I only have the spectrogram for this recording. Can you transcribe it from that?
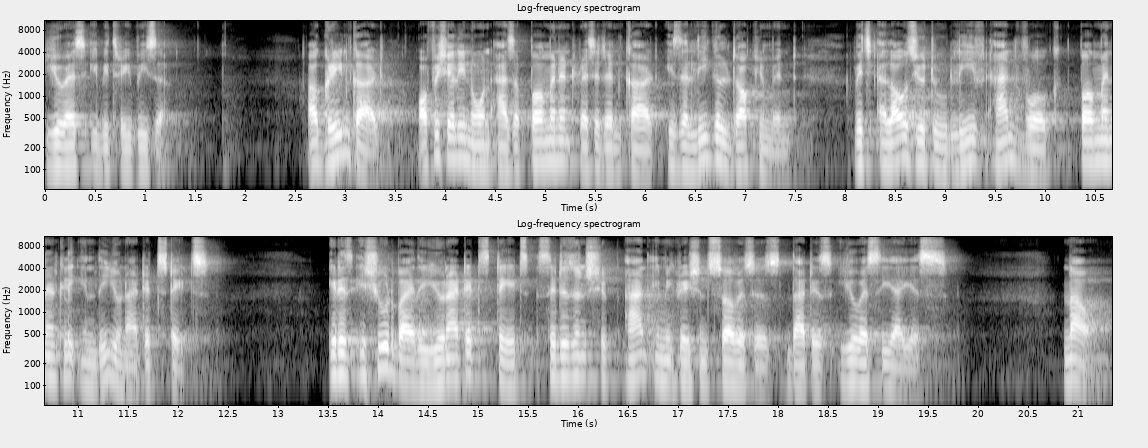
US EB3 visa. A green card, officially known as a permanent resident card, is a legal document which allows you to live and work permanently in the United States. It is issued by the United States Citizenship and Immigration Services, that is USCIS. Now,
